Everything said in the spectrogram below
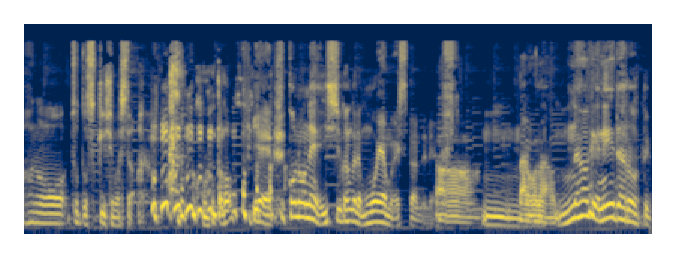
あの、ちょっとスッキリしました。本当？いやいや、このね、一週間ぐらいもやもやしてたんでね。ああ。うんなるほどなるほどんなわけねえだろうって、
